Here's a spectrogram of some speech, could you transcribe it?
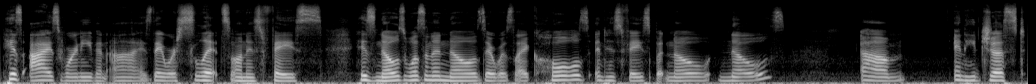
his eyes weren't even eyes. They were slits on his face. His nose wasn't a nose. There was like holes in his face, but no nose. Um, and he just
